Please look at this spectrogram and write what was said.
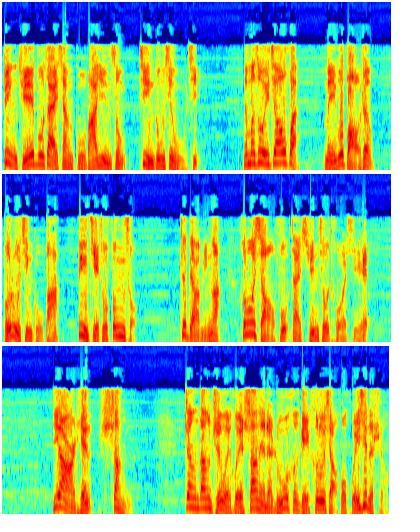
并绝不再向古巴运送进攻性武器。那么作为交换，美国保证不入侵古巴，并解除封锁。这表明啊，赫鲁晓夫在寻求妥协。第二天上午。正当执委会商量着如何给赫鲁晓夫回信的时候，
